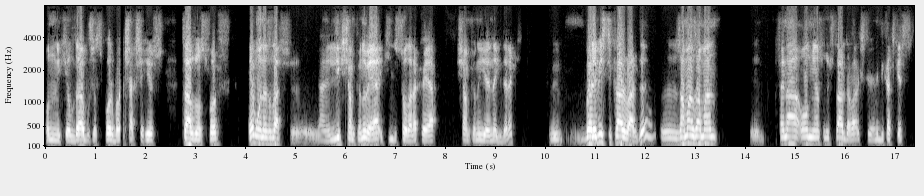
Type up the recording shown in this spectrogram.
12 yılda Bursa Spor, Başakşehir, Trabzonspor hem oynadılar. E, yani lig şampiyonu veya ikincisi olarak veya şampiyonun yerine giderek. E, böyle bir istikrar vardı. E, zaman zaman fena olmayan sonuçlar da var. İşte yani birkaç kez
